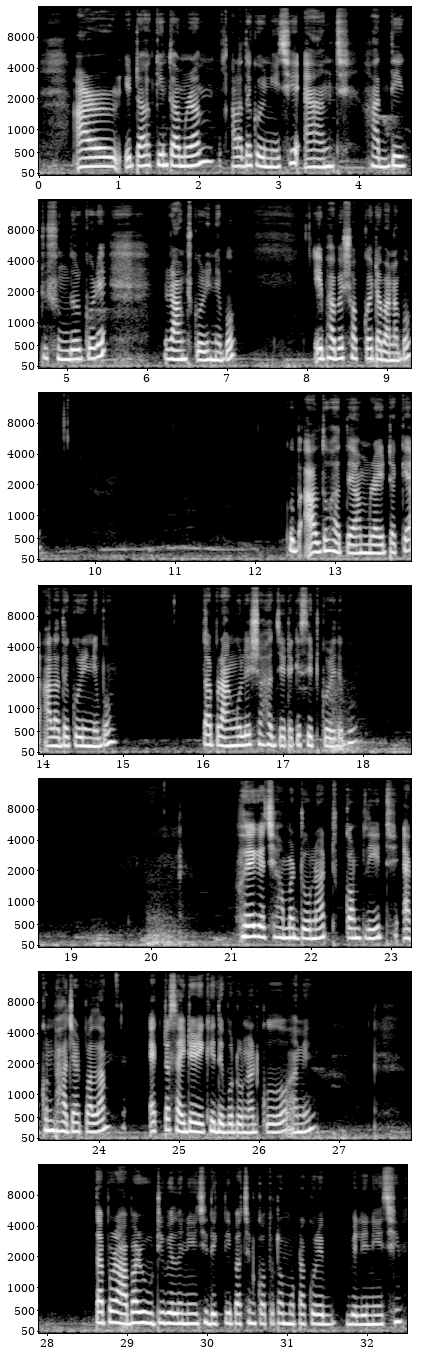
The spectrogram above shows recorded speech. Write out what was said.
আর এটা কিন্তু আমরা আলাদা করে নিয়েছি অ্যান্ড হাত দিয়ে একটু সুন্দর করে রাউন্ড করে নেব। এভাবে সব কয়টা বানাবো। খুব আলতো হাতে আমরা এটাকে আলাদা করে নেব। তারপর আঙুলের সাহায্যে এটাকে সেট করে দেব। হয়ে গেছে আমার ডোনাট কমপ্লিট। এখন ভাজার পালা। একটা সাইডে রেখে দেব ডোনাটগুলো আমি। তারপর আবার রুটি বেলে নিয়েছি। দেখতেই পাচ্ছেন কতটা মোটা করে বেলে নিয়েছি।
